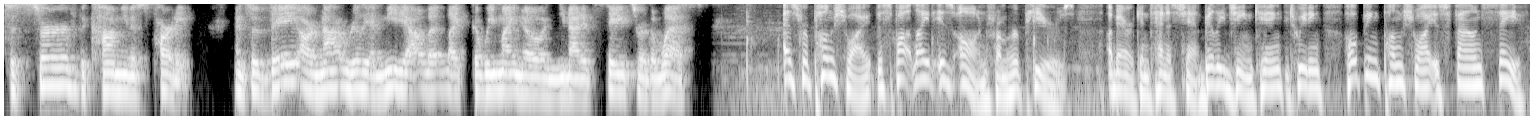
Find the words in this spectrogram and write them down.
to serve the Communist Party. And so they are not really a media outlet like that we might know in the United States or the West. As for Peng Shuai, the spotlight is on from her peers. American tennis champ Billie Jean King tweeting, hoping Peng Shuai is found safe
